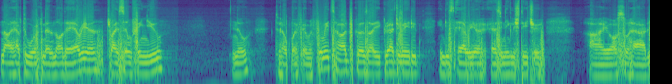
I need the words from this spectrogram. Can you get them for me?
now I have to work in another area try something new you know to help my family. For me it's hard because I graduated in this area as an English teacher. I also had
